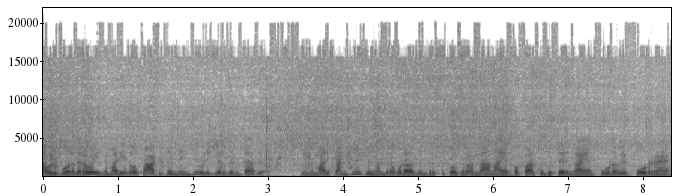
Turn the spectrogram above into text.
அவருக்கு ஒரு தடவை இந்த மாதிரி ஏதோ சாப்பிட்டுட்டு நெஞ்சு வலிக்கிறதுன்ட்டாரு. இந்த மாதிரி கன்ஃபியூஷன் வந்துடக்கூடாதுன்றதுக்கோசரம் தான் நான் எப்போ பார் கொஞ்சம் பெருங்காயம் கூடவே போடுறேன்.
